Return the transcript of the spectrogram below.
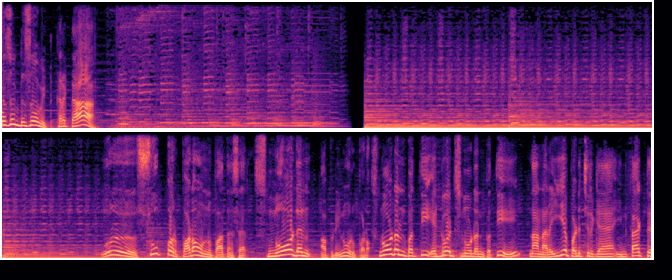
டசன்ட் டிசர்வ் இட் கரெக்டா ஒரு சூப்பர் படம் ஒன்று பார்த்தேன் சார். ஸ்னோடன் அப்படின்னு ஒரு படம். ஸ்னோடன் பற்றி எட்வர்ட் ஸ்னோடன் பற்றி நான் நிறைய படிச்சிருக்கேன். இன்ஃபேக்ட்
